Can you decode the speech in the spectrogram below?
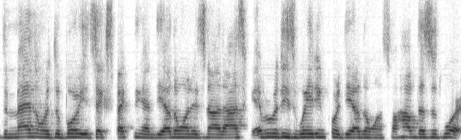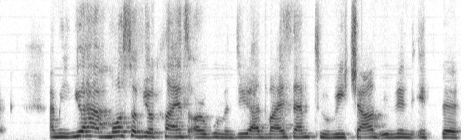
the man or the boy is expecting, and the other one is not asking. Everybody's waiting for the other one. So how does it work? I mean, you have most of your clients are women. Do you advise them to reach out even if the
